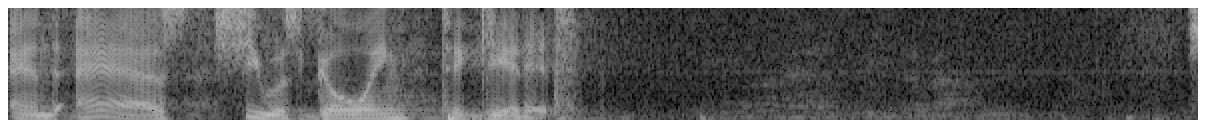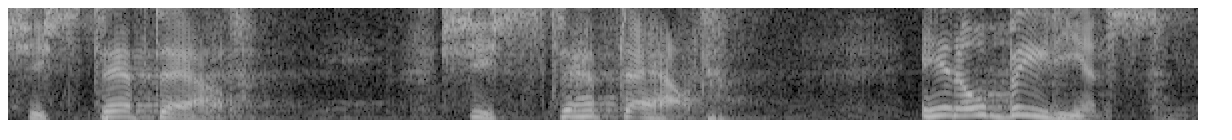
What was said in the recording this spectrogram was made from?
And as she was going to get it, she stepped out. She stepped out in obedience.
